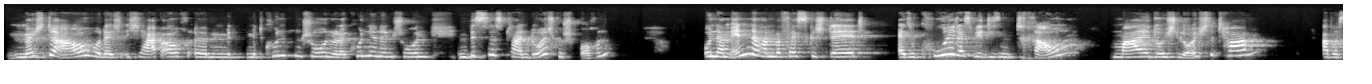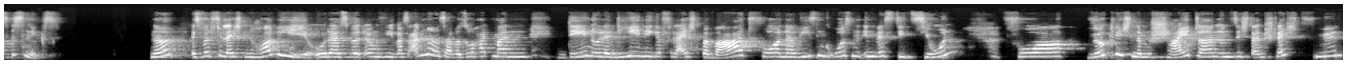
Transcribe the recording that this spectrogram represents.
möchte auch oder ich, ich habe auch ähm, mit, mit Kunden schon oder Kundinnen schon einen Businessplan durchgesprochen und am Ende haben wir festgestellt, also cool, dass wir diesen Traum mal durchleuchtet haben, aber es ist nichts. Ne? Es wird vielleicht ein Hobby oder es wird irgendwie was anderes, aber so hat man den oder diejenige vielleicht bewahrt vor einer riesengroßen Investition, vor wirklich einem Scheitern und sich dann schlecht fühlen.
